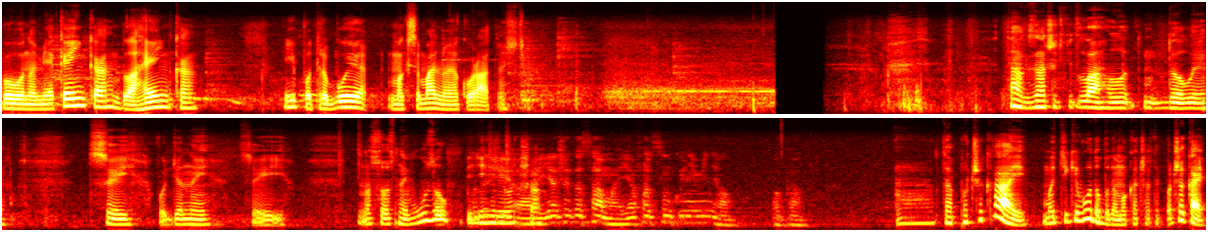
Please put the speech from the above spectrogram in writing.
бо вона м'якенька, благенька і потребує максимальної акуратності. Так, значить, відлагодили цей водяний цей насосний вузол Подожди, а я же это самое, я форсунку не менял пока. Та почекай, ми тільки воду будемо качати. Почекай.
